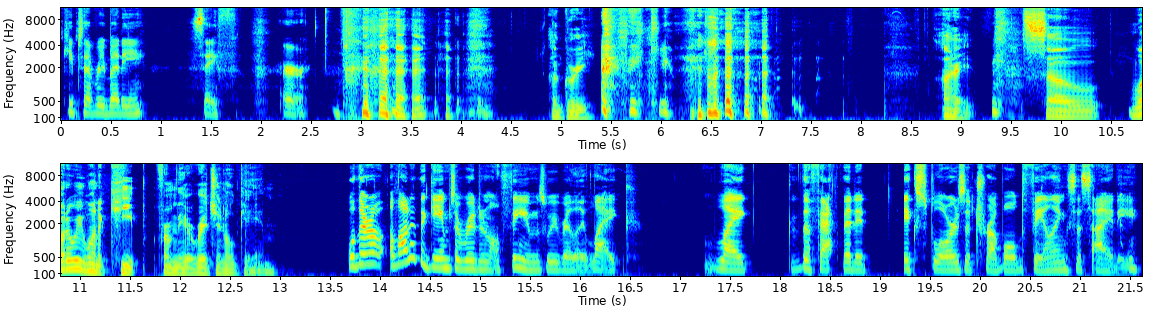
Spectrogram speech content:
keeps everybody safe. Er, Agree. thank you. All right. So, what do we want to keep from the original game? Well, there are a lot of the game's original themes we really like, like the fact that it explores a troubled, failing society.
